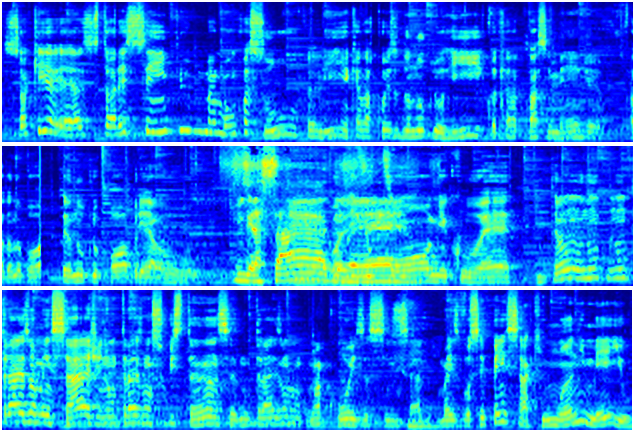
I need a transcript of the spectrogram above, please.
Só que a- as histórias é sempre mamão com açúcar ali, aquela coisa do núcleo rico, aquela classe média falando bosta. O núcleo pobre é o, Engraçado, o alívio é. cômico, é. Então não, não traz uma mensagem, não traz uma substância, não traz uma, uma coisa assim, sabe? Mas você pensar que um ano e meio,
